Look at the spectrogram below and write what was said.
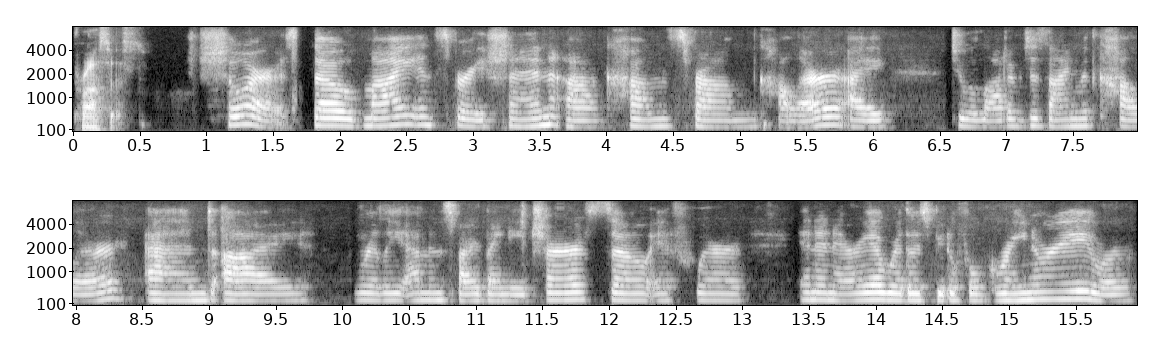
process. Sure. So, my inspiration uh, comes from color. I do a lot of design with color and I really am inspired by nature. So if we're in an area where there's beautiful greenery or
